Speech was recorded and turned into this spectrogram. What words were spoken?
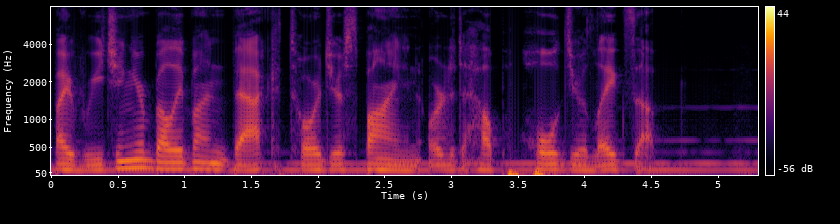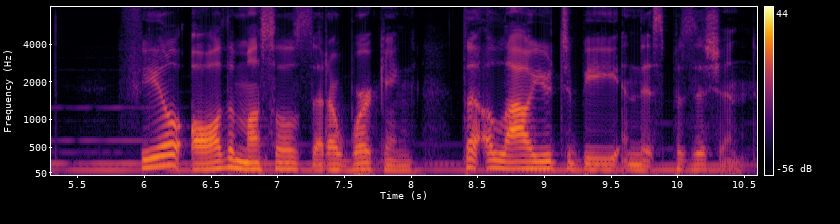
by reaching your belly button back towards your spine in order to help hold your legs up. Feel all the muscles that are working that allow you to be in this position.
